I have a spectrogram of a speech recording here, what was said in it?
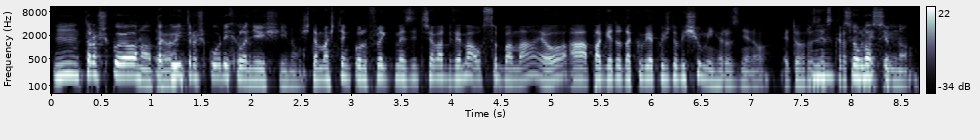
Mm, trošku jo, no, takový jo, trošku rychlenější, no. Že tam máš ten konflikt mezi třeba dvěma osobama, jo, a pak je to takový, jakože to vyšumí hrozně, no. Je to hrozně mm, zkratkovitý. Souhlasím, no.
